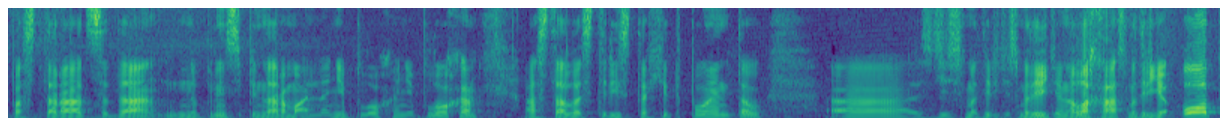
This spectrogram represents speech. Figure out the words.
постараться, да. Ну, в принципе, нормально, неплохо, неплохо. Осталось 300 хитпоинтов. А, здесь, смотрите, смотрите, на лоха, смотрите. Оп!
